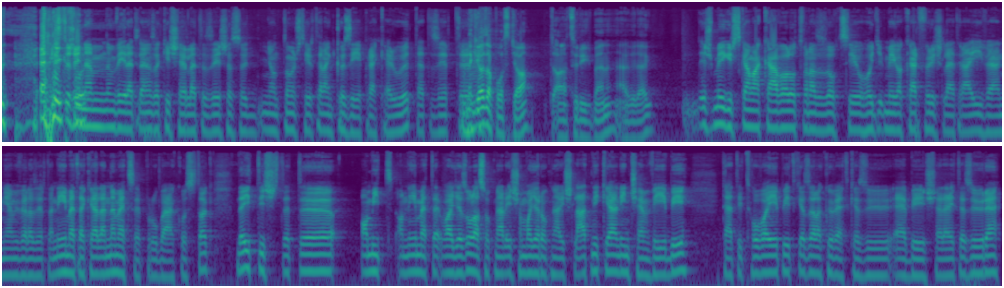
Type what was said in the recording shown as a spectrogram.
Biztos, hogy nem, nem véletlen ez a kísérletezés, az, hogy nyomtom most hirtelen középre került, tehát azért... Neki az a posztja a Zürichben, elvileg. És mégis Skamakával ott van az az opció, hogy még akár föl is lehet rá ívelni, amivel azért a németek ellen nem egyszer próbálkoztak, de itt is, tehát amit a némete, vagy az olaszoknál és a magyaroknál is látni kell, nincsen VB, tehát itt hova építkezel a következő EB selejtezőre.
